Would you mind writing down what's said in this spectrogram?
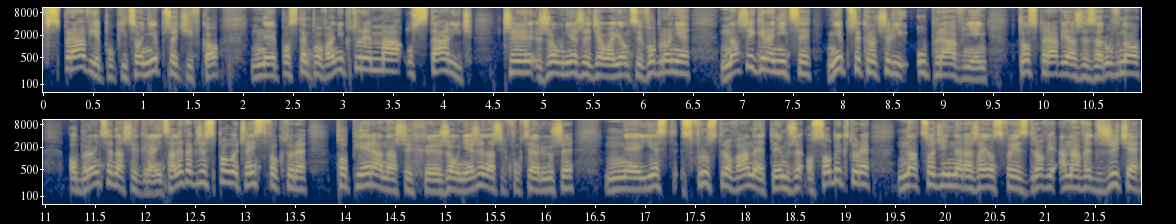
w sprawie, póki co nie przeciwko, m, postępowanie, które ma ustalić, czy żołnierze działający w obronie naszej granicy nie przekroczyli uprawnień. To sprawia, że zarówno obrońcy naszych granic, ale także społeczeństwo, które popiera naszych e, żołnierzy, naszych funkcjonariuszy, jest sfrustrowane tym, że osoby, które na co dzień narażają swoje zdrowie, a nawet życie,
